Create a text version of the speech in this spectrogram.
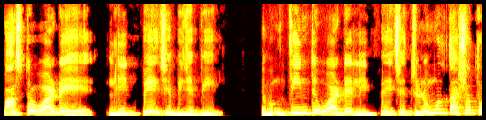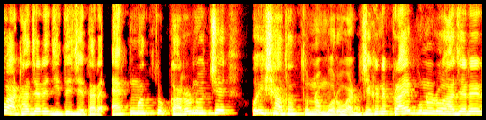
পাঁচটা ওয়ার্ডে লিড পেয়েছে বিজেপি এবং তিনটে ওয়ার্ডে লিড পেয়েছে তৃণমূল, তা সত্ত্বেও আট হাজারে জিতেছে। তার একমাত্র কারণ হচ্ছে ওই সাতাত্তর নম্বর ওয়ার্ড, যেখানে প্রায় পনেরো হাজারের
